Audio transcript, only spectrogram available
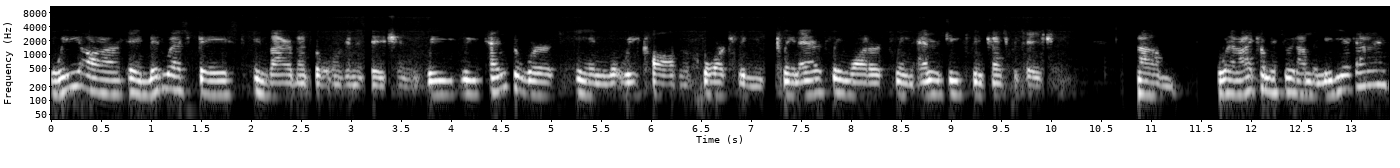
We are a Midwest-based environmental organization. We we tend to work in what we call the four clean: clean air, clean water, clean energy, clean transportation. Um, when I come into it, I'm the media guy.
